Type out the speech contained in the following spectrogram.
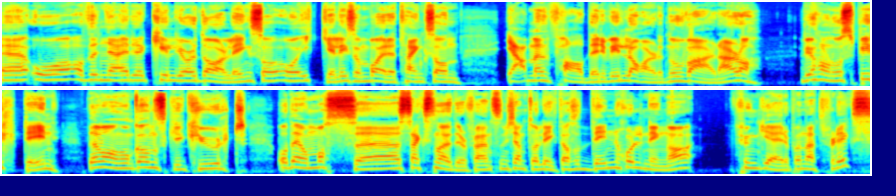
Eh, og at den der Kill Your Darlings, og, og ikke liksom bare tenke sånn Ja, men fader, vi lar det nå være der, da. Vi har nå spilt det inn. Det var noe ganske kult. Og det er jo masse Zack Snyder-fans som kommer til å like det. Altså, den holdninga fungerer på Netflix.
